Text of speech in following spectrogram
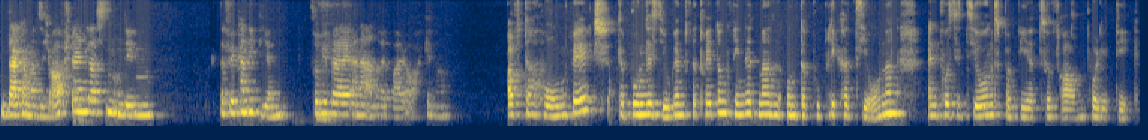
Und da kann man sich aufstellen lassen und eben dafür kandidieren. So wie bei einer anderen Wahl auch, genau. Auf der Homepage der Bundesjugendvertretung findet man unter Publikationen ein Positionspapier zur Frauenpolitik.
